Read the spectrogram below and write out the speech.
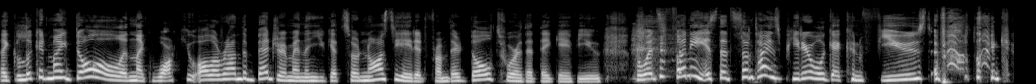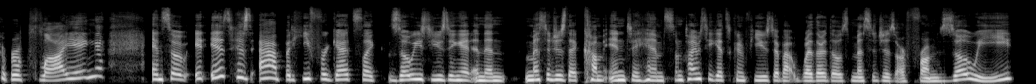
like, look at my doll and like walk you all around the bedroom. And then you get so nauseated from their doll tour that they gave you. But what's funny is that sometimes Peter will get confused about like replying. And so it is his app, but he forgets like Zoe's using it and then messages that come into him. Sometimes he gets confused about whether those messages are from Zoe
